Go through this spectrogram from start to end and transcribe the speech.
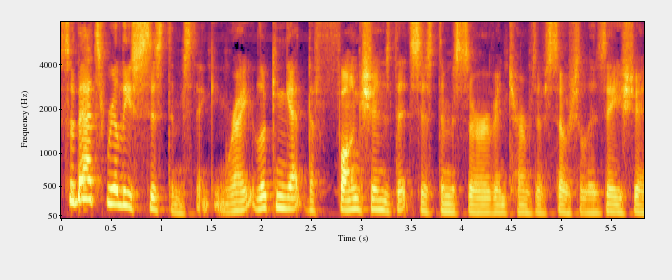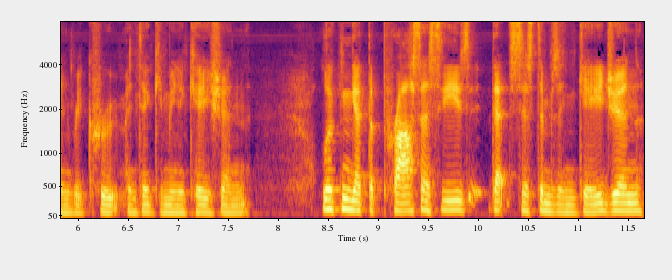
So that's really systems thinking, right? Looking at the functions that systems serve in terms of socialization, recruitment, and communication. Looking at the processes that systems engage in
